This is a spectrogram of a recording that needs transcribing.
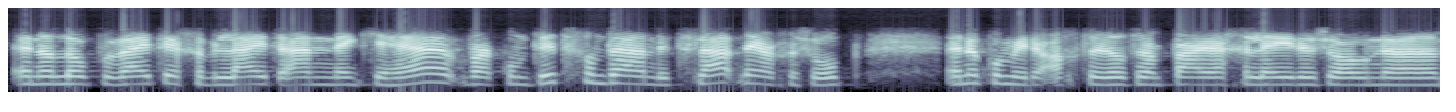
En dan lopen wij tegen beleid aan en denk je, hè, waar komt dit vandaan? Dit slaat nergens op. En dan kom je erachter dat er een paar jaar geleden zo'n uh,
